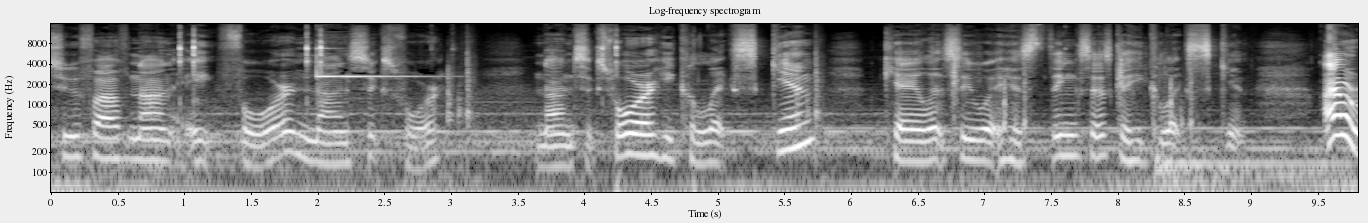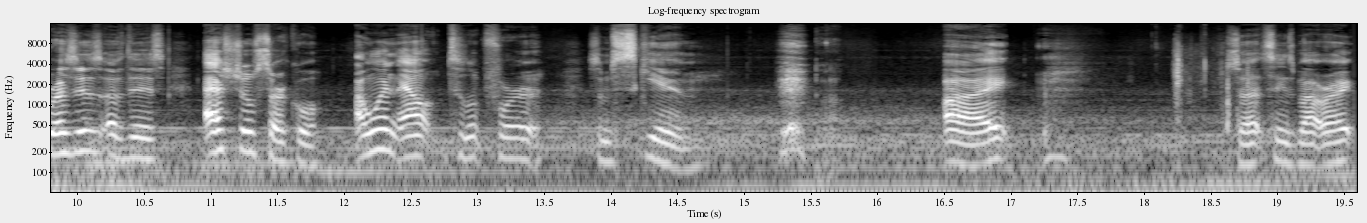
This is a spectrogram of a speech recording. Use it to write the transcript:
25984 964 964 he collects skin okay let's see what his thing says because he collects skin I'm a resident of this astral circle. I went out to look for some skin. Alright. So that seems about right.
